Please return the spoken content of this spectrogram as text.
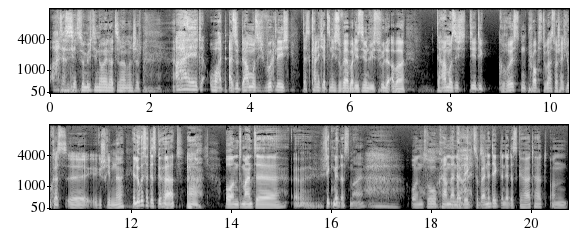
Ah, das ist jetzt für mich die neue Nationalmannschaft. Alter, oh, also da muss ich wirklich, das kann ich jetzt nicht so verbalisieren, wie ich es fühle, aber da muss ich dir die größten Props, du hast wahrscheinlich Lukas äh, geschrieben, ne? Der Lukas hat das gehört Ah, und meinte, äh, schick mir das mal. Und so kam dann der Weg zu Benedikt und der das gehört hat und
